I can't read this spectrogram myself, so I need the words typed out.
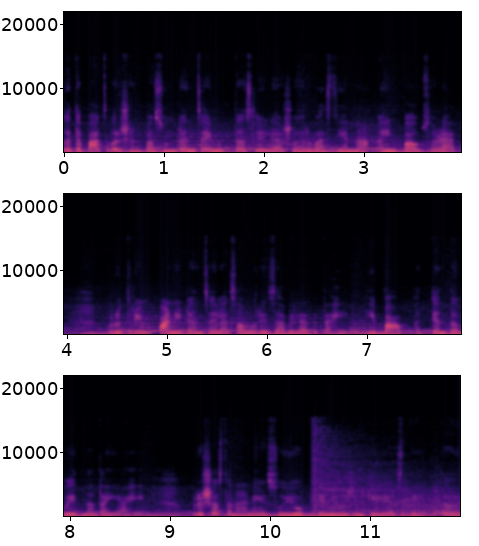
गत पाच वर्षांपासून टंचाईमुक्त असलेल्या शहरवासियांना ऐन पावसाळ्यात कृत्रिम पाणी टंचाईला सामोरे जावे लागत आहे. ही बाब अत्यंत वेदनादायी आहे. प्रशासनाने सुयोग्य नियोजन केले असते तर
